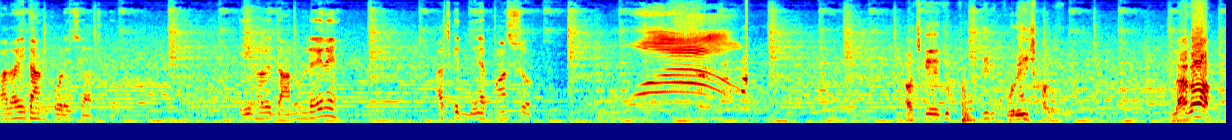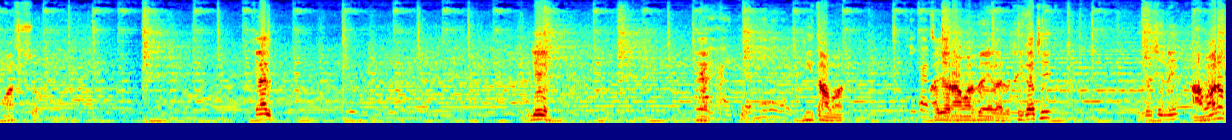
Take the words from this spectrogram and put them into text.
ভালোই দান করেছে আজকে। এইভাবে দান উঠলে নে আজকে পাঁচশো। আজকে একটু ফকির করেই ছাড়বো লাগা পাঁচশো। চল। লে হায়। হায়, জিত আমার। হাজার আমার হয়ে গেল ঠিক আছে? ঠিক আছে নে আমারও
